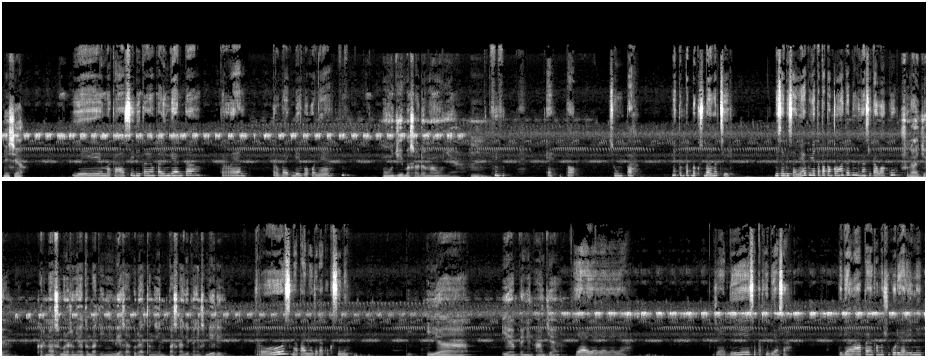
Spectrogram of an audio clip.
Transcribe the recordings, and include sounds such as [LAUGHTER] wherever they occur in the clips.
Nisya, Ye, makasih Dito yang paling ganteng. Keren. Terbaik deh pokoknya. muji mas ada maunya. Hmm, [LAUGHS] Eh, Tok. Sumpah. Ini tempat bagus banget sih. Bisa-bisanya punya tempat tongkrongan tapi nggak ngasih tahu aku. sengaja. Karena sebenarnya tempat ini biasa aku datengin pas lagi pengen sendiri. Terus ngapain ngajak aku ke sini? Iya, ya pengen aja. Ya, ya, ya, ya, ya. Jadi, seperti biasa. Tiga hal apa yang kamu syukuri hari ini?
